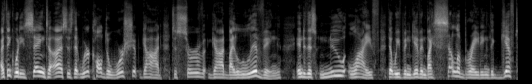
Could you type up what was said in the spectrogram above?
I think what he's saying to us is that we're called to worship God, to serve God by living into this new life that we've been given, by celebrating the gift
